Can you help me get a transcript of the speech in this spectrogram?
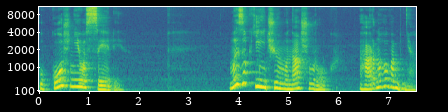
у кожній оселі. Ми закінчуємо наш урок. Гарного вам дня!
